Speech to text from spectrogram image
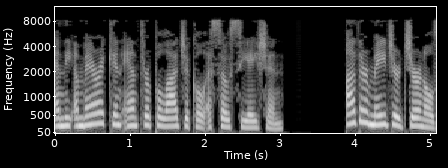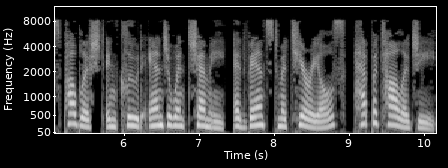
and the American Anthropological Association. Other major journals published include Angewandte Chemie, Advanced Materials, Hepatology,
